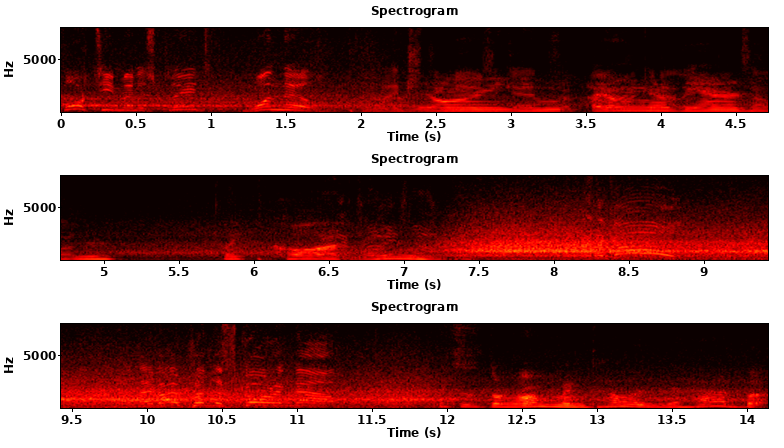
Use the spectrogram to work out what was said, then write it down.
14 minutes played, 1-0. Oh, I interesting don't even, I don't even have the McInally. energy Alan. to like call out names. And a goal! And they've opened the scoring now. This is the wrong mentality to have, but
